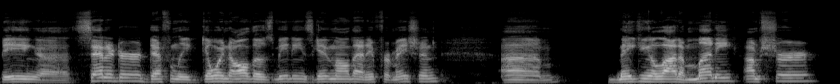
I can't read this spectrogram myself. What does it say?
being a senator, definitely going to all those meetings, getting all that information, um, making a lot of money, I'm sure,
